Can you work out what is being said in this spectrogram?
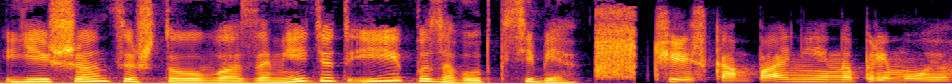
Есть шансы, что вас заметят и позовут к себе. Через компании напрямую.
